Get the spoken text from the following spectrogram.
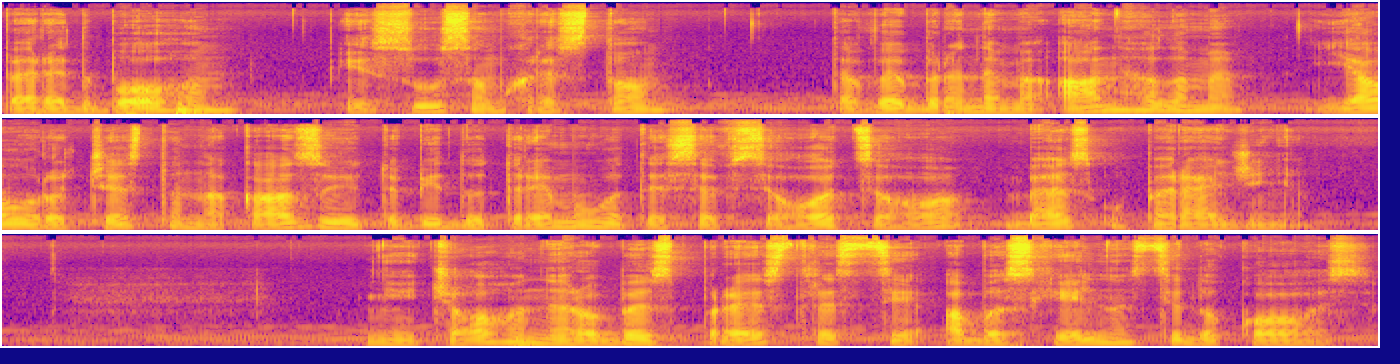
Перед Богом, Ісусом Христом та вибраними ангелами я урочисто наказую тобі дотримуватися всього цього без упередження. Нічого не роби з пристрасті або схильності до когось.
